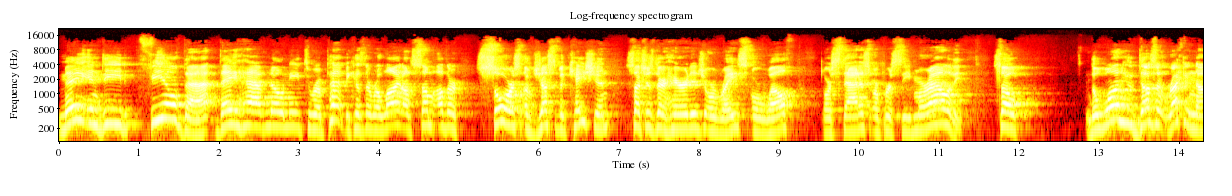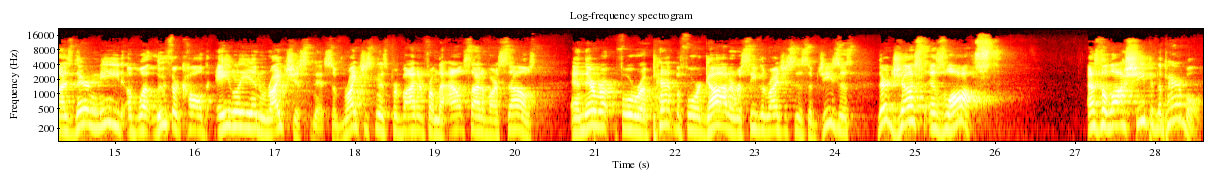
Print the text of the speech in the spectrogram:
may indeed feel that they have no need to repent because they're relying on some other source of justification, such as their heritage or race or wealth or status or perceived morality. So, the one who doesn't recognize their need of what Luther called alien righteousness, of righteousness provided from the outside of ourselves, and therefore repent before God and receive the righteousness of Jesus, they're just as lost as the lost sheep in the parable.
